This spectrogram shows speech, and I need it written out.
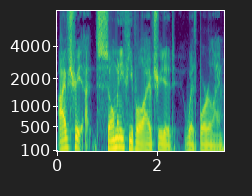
I've treated so many people I've treated with borderline,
